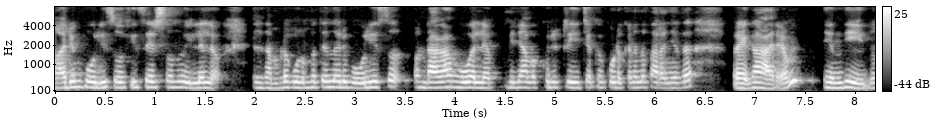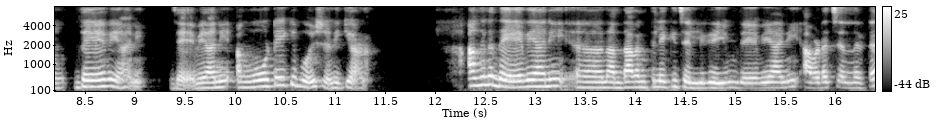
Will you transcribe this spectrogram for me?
ആരും പോലീസ് ഓഫീസേഴ്സ് ഒന്നും ഇല്ലല്ലോ. നമ്മുടെ കുടുംബത്തിൽ നിന്ന് ഒരു പോലീസ് ഉണ്ടാകാൻ പോവല്ലേ? പിന്നെ അവക്കൊരു ട്രീറ്റ് ഒക്കെ കൊടുക്കണമെന്ന് പറഞ്ഞത് പ്രകാരം എന്ത് ചെയ്യുന്നു? ദേവയാനി. ദേവയാനി അങ്ങോട്ടേക്ക് പോയി ക്ഷണിക്കുകയാണ്. അങ്ങനെ ദേവയാനി നന്ദാവനത്തിലേക്ക് ചെല്ലുകയും ദേവയാനി അവിടെ ചെന്നിട്ട്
